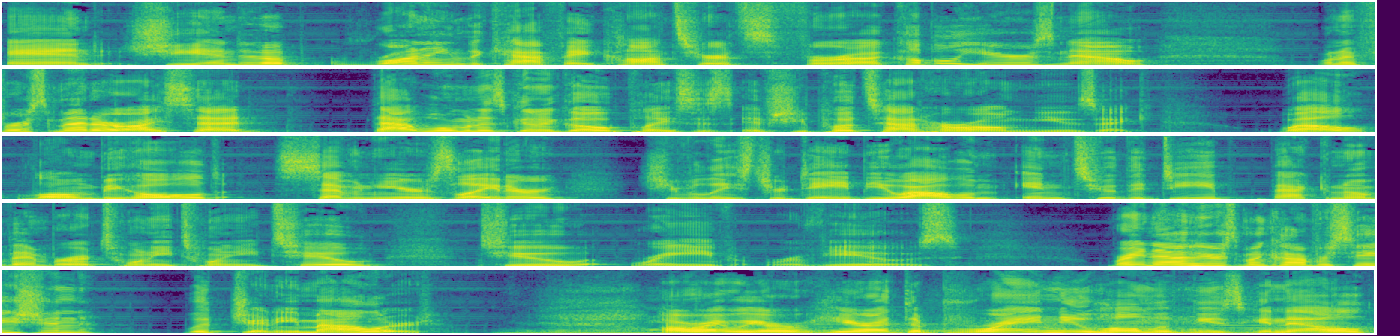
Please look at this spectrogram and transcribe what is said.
and she ended up running the cafe concerts for a couple years now. When I first met her, I said, That woman is going to go places if she puts out her own music. Well, lo and behold, seven years later, she released her debut album, Into the Deep, back in November of 2022 to rave reviews. Right now, here's my conversation with Jenny Mallard. All right, we are here at the brand new home of Music NL,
